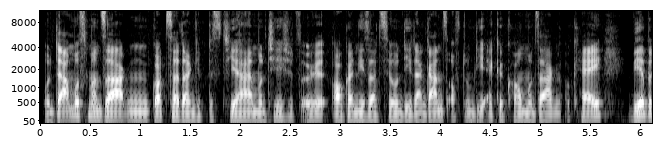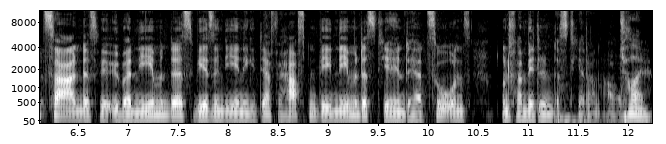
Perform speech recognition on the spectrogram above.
Und da muss man sagen, Gott sei Dank gibt es Tierheim und Tierschutzorganisationen, die dann ganz oft um die Ecke kommen und sagen, okay, wir bezahlen das, wir übernehmen das, wir sind diejenigen, die dafür haften, wir nehmen das Tier hinterher zu uns und vermitteln das Tier dann auch. Toll.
